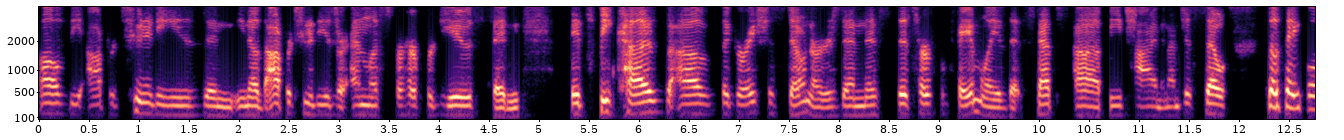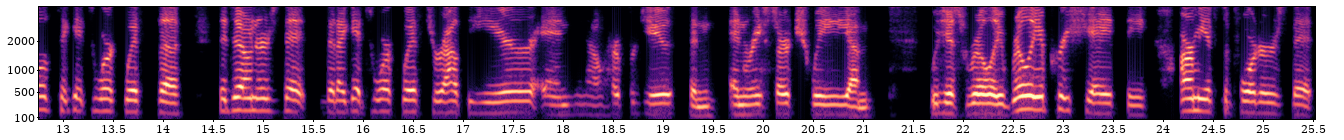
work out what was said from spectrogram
all of the opportunities and you know the opportunities are endless for Hereford youth and it's because of the gracious donors and this this Hereford family that steps up each time and I'm just so so thankful to get to work with the the donors that that I get to work with throughout the year and you know Hereford youth and and research we um we just really really appreciate the army of supporters that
